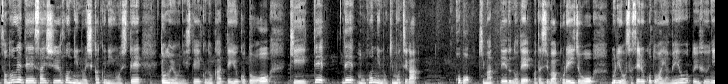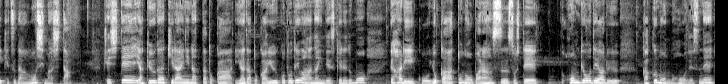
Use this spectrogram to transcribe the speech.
その上で最終本人の意思確認をしてどのようにしていくのかっていうことを聞いてでもう本人の気持ちがほぼ決まっているので私はこれ以上無理をさせることはやめようというふうに決断をしました。決して野球が嫌いになったとか嫌だとかいうことではないんですけれどもやはりこう余暇とのバランスそして本業である学問の方ですね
